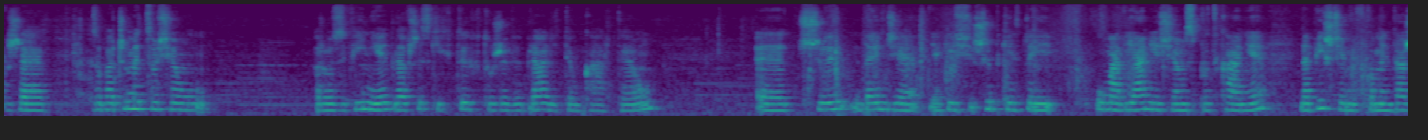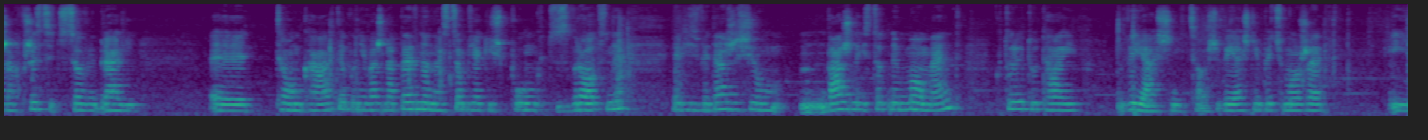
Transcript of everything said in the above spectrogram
Także zobaczymy, co się rozwinie dla wszystkich tych, którzy wybrali tę kartę. E, czy będzie jakieś szybkie tutaj umawianie się, spotkanie, Napiszcie mi w komentarzach wszyscy, co wybrali y, tą kartę, ponieważ na pewno nastąpi jakiś punkt zwrotny, jakiś wydarzy się ważny, istotny moment, który tutaj wyjaśni coś, wyjaśni być może i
